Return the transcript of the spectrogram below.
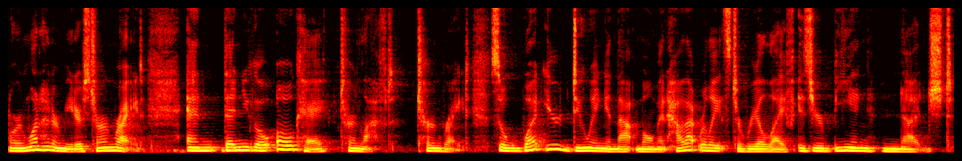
Or in 100 meters, turn right. And then you go, oh, okay, turn left turn right. So, what you're doing in that moment, how that relates to real life, is you're being nudged.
